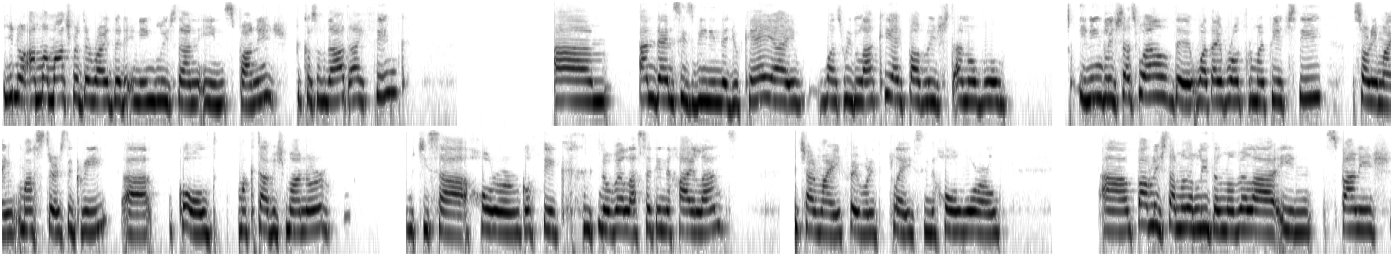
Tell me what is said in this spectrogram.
you know, I'm a much better writer in English than in Spanish because of that, I think. Um, and then since being in the UK, I was really lucky. I published a novel in English as well, the, what I wrote for my PhD, sorry, my master's degree, uh, called MacTavish Manor, which is a horror gothic novella set in the Highlands, which are my favorite place in the whole world. Uh, published another little novella in Spanish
